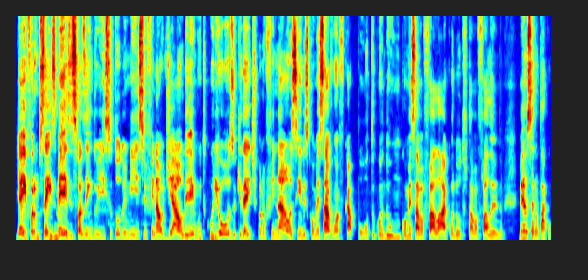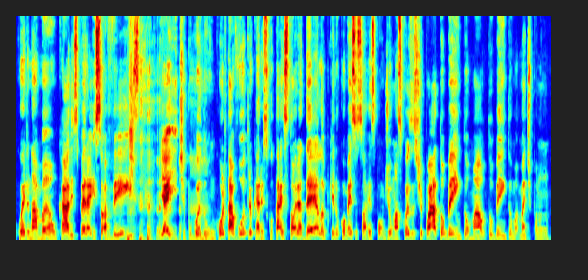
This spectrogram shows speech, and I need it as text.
E aí foram seis meses fazendo isso, todo início e final de aula. E aí muito curioso que daí, tipo, no final, assim, eles começavam a ficar puto quando um começava a falar, quando o outro tava falando. Meu, você não tá com o coelho na mão, cara, espera aí sua vez. e aí, tipo, quando um cortava o outro, eu quero escutar a história dela, porque no começo eu só respondia umas coisas tipo, ah, tô bem, tô mal, tô bem, tô mal. Mas, tipo, não,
